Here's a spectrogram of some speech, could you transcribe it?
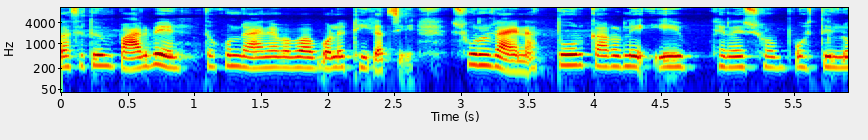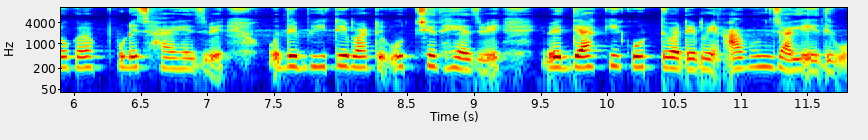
কাছে তুমি পারবে? তখন রায়নার বাবা বলে, ঠিক আছে, শোন রায়না, তোর কারণে এইখানে সব বস্তির লোকেরা পুড়ে ছাই হয়ে যাবে, ওদের ভিটে মাটি উচ্ছেদ হয়ে যাবে। এবার দেখ কী করতে পারি আমি, আগুন জ্বালিয়ে দেবো।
